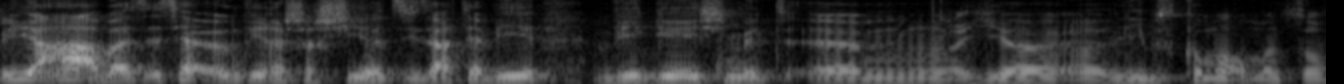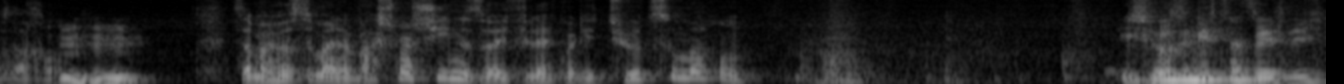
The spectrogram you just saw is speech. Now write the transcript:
Ja, aber es ist ja irgendwie recherchiert. Sie sagt ja, wie, wie gehe ich mit ähm, hier äh, Liebeskummer um und so Sachen. Mhm. Sag mal, hörst du meine Waschmaschine? Soll ich vielleicht mal die Tür zumachen? Ich höre sie nicht tatsächlich.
